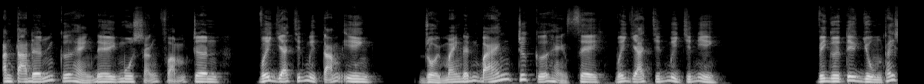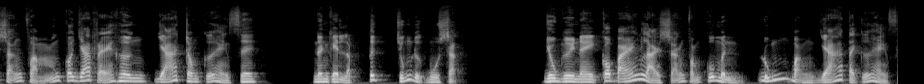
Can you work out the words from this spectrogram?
Anh ta đến cửa hàng D mua sản phẩm trên với giá 98 yên, rồi mang đến bán trước cửa hàng C với giá 99 yên. Vì người tiêu dùng thấy sản phẩm có giá rẻ hơn giá trong cửa hàng C, nên ngay lập tức chúng được mua sạch. Dù người này có bán lại sản phẩm của mình đúng bằng giá tại cửa hàng C,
